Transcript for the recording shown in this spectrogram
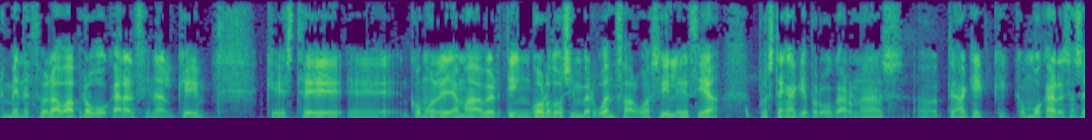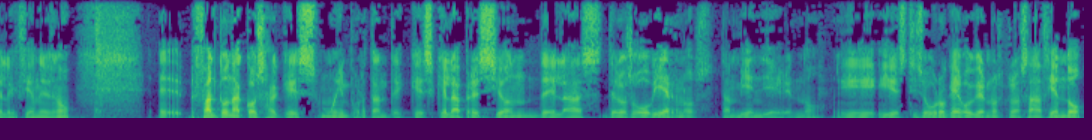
en Venezuela va a provocar al final que, que este, eh, ¿cómo le llamaba Bertín? Gordo sinvergüenza, algo así le decía, pues tenga que provocar unas, eh, tenga que, que convocar esas elecciones, ¿no? Eh, falta una cosa que es muy importante, que es que la presión de, las, de los gobiernos también llegue, ¿no? Y, y estoy seguro que hay gobiernos que lo están haciendo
